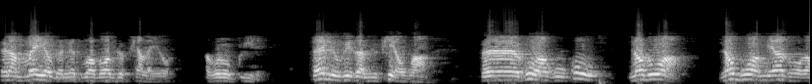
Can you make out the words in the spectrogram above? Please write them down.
အဲ့ဒါမဲ့ရောက်တဲ့နဲ့သူကဘောပြီးဖြတ်လိုက်ရောအခုလုံးပြီးတယ်အဲ့လိုကိစ္စမျိုးဖြစ်အောင်ကအဲကိုဟာကိုကိုနောက်တော့နောက်ဘဝများသောက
